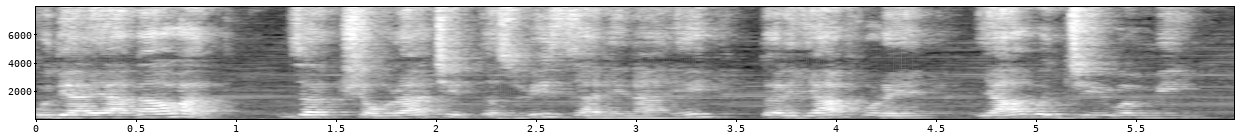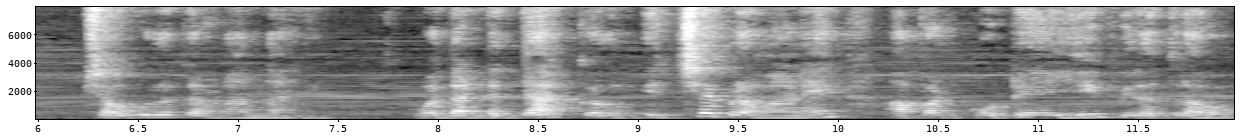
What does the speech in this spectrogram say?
उद्या या गावात जर क्षौराची तजवीज झाली नाही तर यापुढे व जीव मी क्षौर करणार नाही व दंडत्याग करून इच्छेप्रमाणे आपण कोठेही फिरत राहू.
